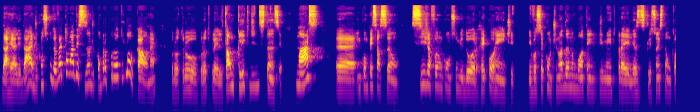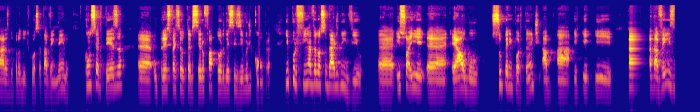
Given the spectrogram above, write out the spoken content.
da realidade, o consumidor vai tomar a decisão de compra por outro local, né? Por outro, por outro player. Ele está um clique de distância. Mas é, em compensação, se já for um consumidor recorrente e você continua dando um bom atendimento para ele, as descrições estão claras do produto que você está vendendo, com certeza é, o preço vai ser o terceiro fator decisivo de compra. E por fim, a velocidade do envio. É, isso aí é, é, algo super importante a, a, e, e, cada vez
